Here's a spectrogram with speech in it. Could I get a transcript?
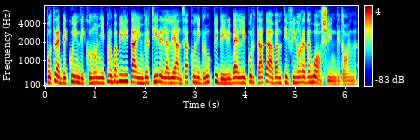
potrebbe quindi con ogni probabilità invertire l'alleanza con i gruppi dei ribelli portata avanti finora da Washington.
